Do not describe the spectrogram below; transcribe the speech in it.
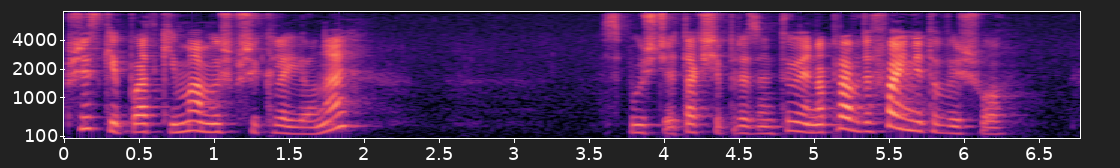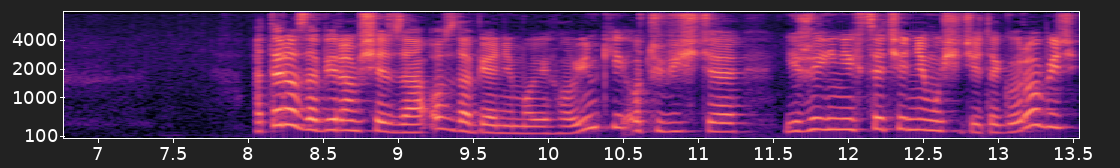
Wszystkie płatki mam już przyklejone. Spójrzcie, tak się prezentuje. Naprawdę fajnie to wyszło. A teraz zabieram się za ozdabianie mojej choinki. Oczywiście, jeżeli nie chcecie, nie musicie tego robić,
